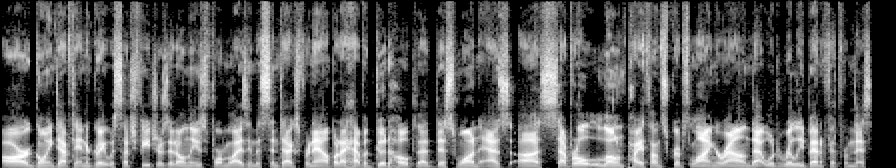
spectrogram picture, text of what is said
are going to have to integrate with such features. It only is formalizing the syntax for now. But I have a good hope that this one, has uh, several lone Python scripts lying around that would really benefit from this.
